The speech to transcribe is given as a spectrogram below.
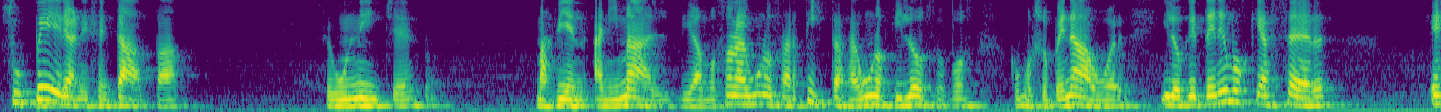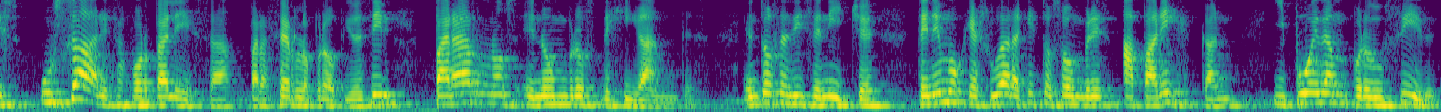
superan esa etapa, según Nietzsche, más bien animal, digamos, son algunos artistas, algunos filósofos como Schopenhauer, y lo que tenemos que hacer es usar esa fortaleza para hacer lo propio, es decir, pararnos en hombros de gigantes. Entonces dice Nietzsche, tenemos que ayudar a que estos hombres aparezcan y puedan producir.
